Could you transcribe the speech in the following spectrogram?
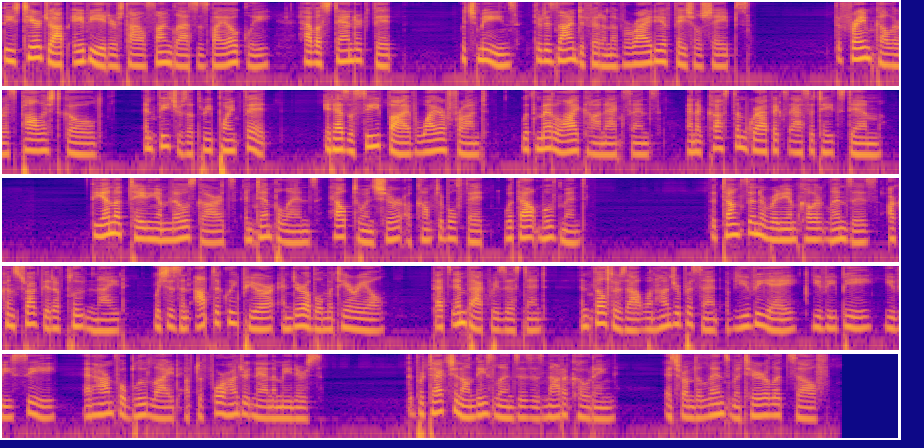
These teardrop aviator style sunglasses by Oakley have a standard fit, which means they're designed to fit on a variety of facial shapes. The frame color is polished gold and features a three point fit. It has a C5 wire front with metal icon accents and a custom graphics acetate stem. The unobtainium nose guards and temple ends help to ensure a comfortable fit without movement. The tungsten iridium colored lenses are constructed of plutonite, which is an optically pure and durable material that's impact resistant and filters out 100% of UVA, UVB, UVC, and harmful blue light up to 400 nanometers. The protection on these lenses is not a coating, it's from the lens material itself.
